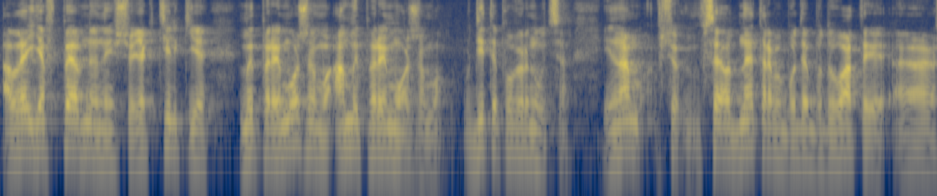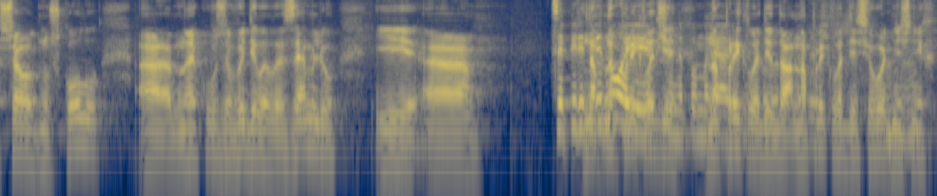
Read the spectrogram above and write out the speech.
Але я впевнений, що як тільки ми переможемо, а ми переможемо, діти повернуться. І нам все, все одне треба буде будувати е, ще одну школу, е, на яку вже виділили землю. І е, Це перед на, війною, на прикладі, якщо не помиляюсь. на прикладі, да, на прикладі сьогоднішніх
